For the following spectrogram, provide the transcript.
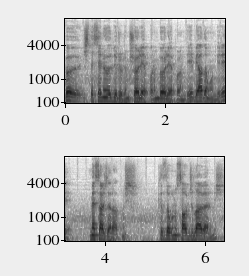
"Ö, işte seni öldürürüm, şöyle yaparım, böyle yaparım diye bir adamın biri mesajlar atmış. Kız da bunu savcılığa vermiş.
